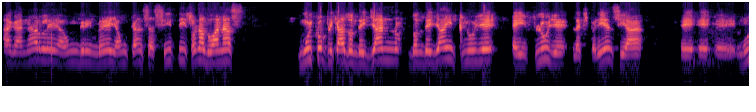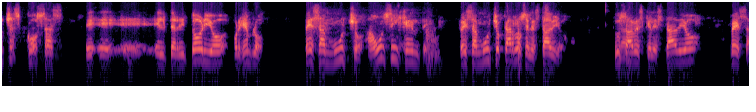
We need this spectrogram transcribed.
a ganarle a un Green Bay, a un Kansas City, son aduanas muy complicadas donde ya, donde ya incluye e influye la experiencia, eh, eh, eh, muchas cosas, el territorio, por ejemplo, pesa mucho, aún sin gente, pesa mucho, Carlos, el estadio. Tú sabes que el estadio pesa.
